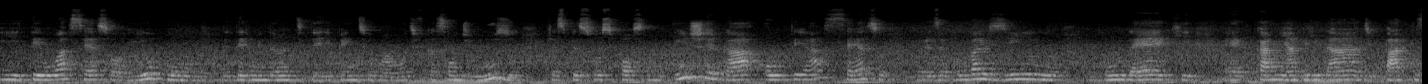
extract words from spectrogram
e ter o acesso ao rio com determinante, de repente, uma modificação de uso que as pessoas possam enxergar ou ter acesso, por exemplo, um barzinho, um deck, é, caminhabilidade, parques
